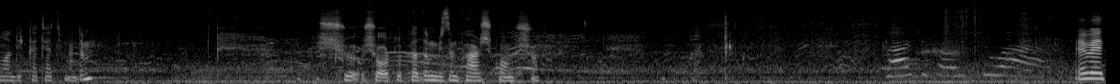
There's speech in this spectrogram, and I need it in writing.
Ona dikkat etmedim. Şu şortlu kadın bizim karşı komşu. Karşı komşu var. Evet.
